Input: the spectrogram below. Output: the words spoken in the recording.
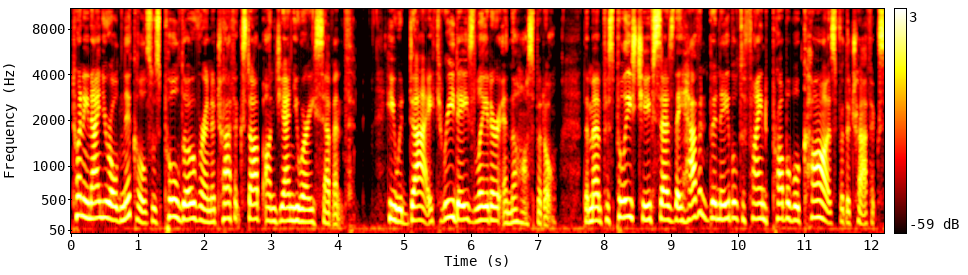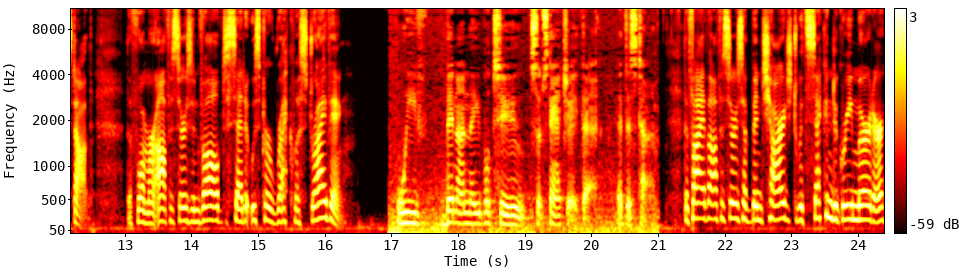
29 year old Nichols was pulled over in a traffic stop on January 7th. He would die three days later in the hospital. The Memphis police chief says they haven't been able to find probable cause for the traffic stop. The former officers involved said it was for reckless driving. We've been unable to substantiate that at this time. The five officers have been charged with second degree murder,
